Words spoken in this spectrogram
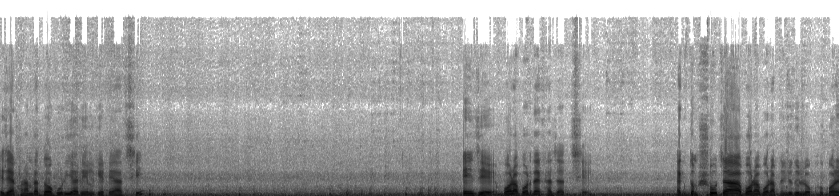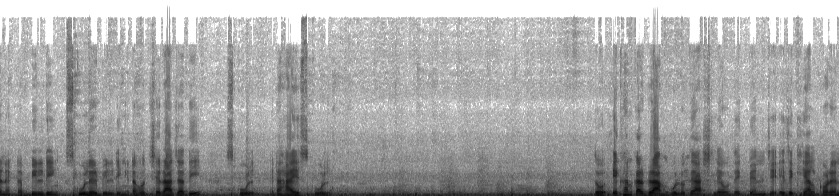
এই যে এখন আমরা দগরিয়া রেলগেটে আছি। এই যে বরাবর দেখা যাচ্ছে। একদম সোজা বরাবর আপনি যদি লক্ষ্য করেন একটা বিল্ডিং, স্কুলের বিল্ডিং, এটা হচ্ছে রাজাদি স্কুল, এটা হাই স্কুল। তো এখানকার গ্রামগুলোতে আসলেও দেখবেন যে এই যে খেয়াল করেন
